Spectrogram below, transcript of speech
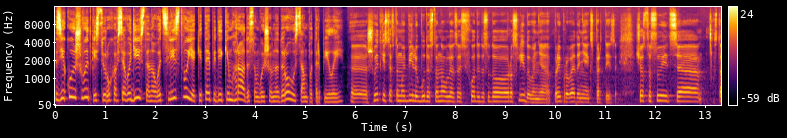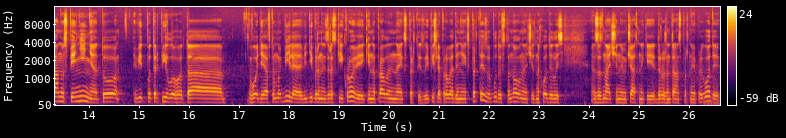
З якою швидкістю рухався водій, встановить слідство, як і те, під яким градусом вийшов на дорогу сам потерпілий. Е, Швидкість автомобілю буде встановлюватися в ході досудового розслідування при проведенні експертизи. Що стосується стану сп'яніння, то від потерпілого та водія автомобіля відібрані зразки крові, які направлені на експертизу. І після проведення експертизи буде встановлено, чи знаходились зазначені учасники дорожньо-транспортної пригоди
